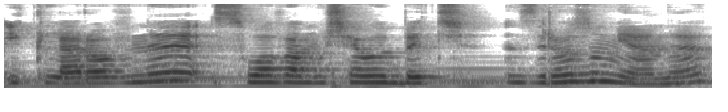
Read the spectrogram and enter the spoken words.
i klarowny, słowa musiały być zrozumiane.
